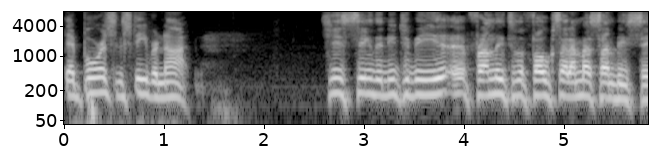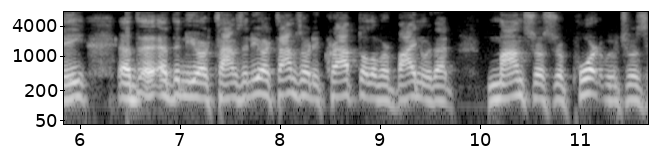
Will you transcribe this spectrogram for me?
that Boris and Steve are not? He's seeing the need to be uh, friendly to the folks at MSNBC, at the, at the New York Times. The New York Times already crapped all over Biden with that monstrous report, which was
